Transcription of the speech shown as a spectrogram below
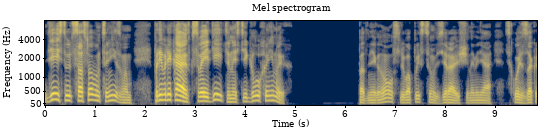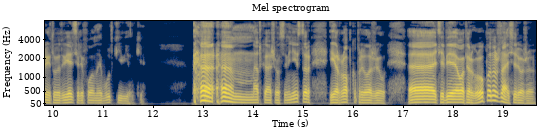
Действуют с особым цинизмом, привлекают к своей деятельности глухонемых. Подмигнул с любопытством, взирающий на меня сквозь закрытую дверь телефонной будки вилки. Откашлялся министр и робко предложил. «Э, «Тебе опергруппа нужна, Сережа?»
